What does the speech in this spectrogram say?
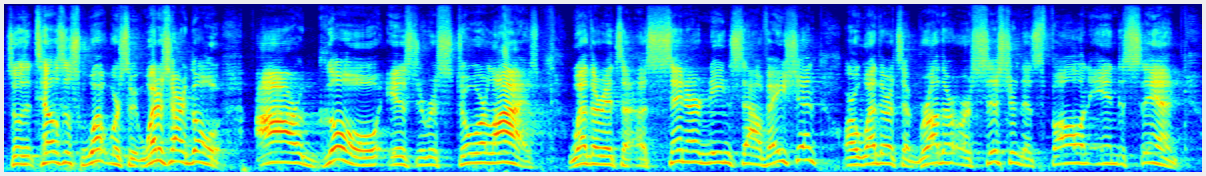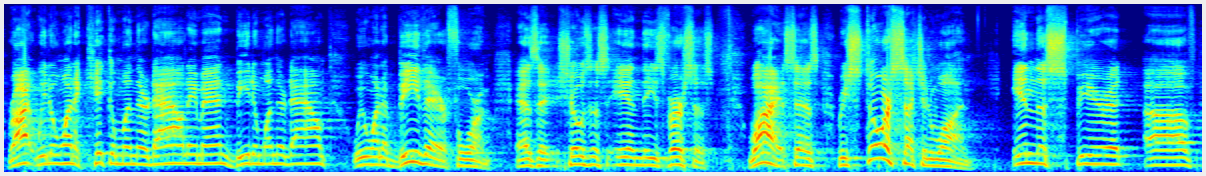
So it tells us what we're doing. What is our goal? Our goal is to restore lives, whether it's a, a sinner needing salvation or whether it's a brother or sister that's fallen into sin, right? We don't want to kick them when they're down, amen, beat them when they're down. We want to be there for them, as it shows us in these verses. Why? It says, restore such an one in the spirit of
